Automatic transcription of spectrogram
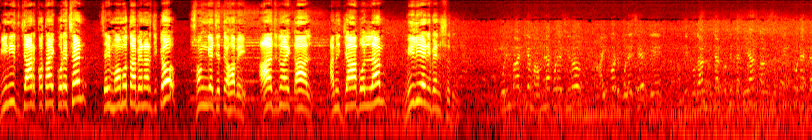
বিনীত যার কথাই করেছেন, সেই মমতা ব্যানার্জিকেও সঙ্গে যেতে হবে। আজ নয় কাল। আমি যা বললাম মিলিয়ে নেবেন শুধু। পরিবার যে মামলা করেছিল হাইকোর্ট বলেছে যে প্রধান বিচারপতির কারণ সুপ্রিম কোর্টে একটা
